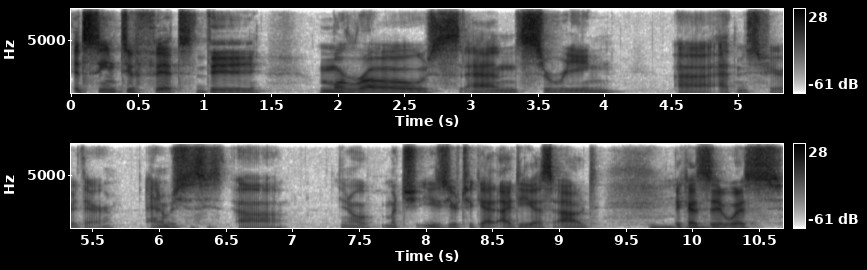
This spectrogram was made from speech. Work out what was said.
it seemed to fit the morose and serene uh, atmosphere there, and it was just uh, you know much easier to get ideas out because it was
